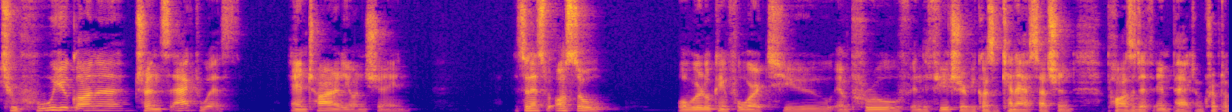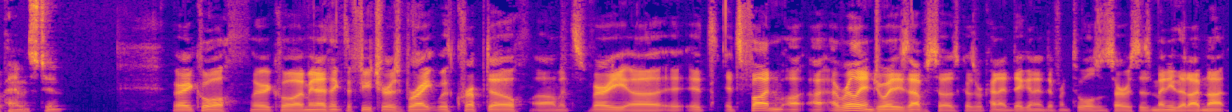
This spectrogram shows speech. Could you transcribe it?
to who you're gonna transact with entirely on chain. So that's also what we're looking forward to improve in the future because it can have such a positive impact on crypto payments too. Very cool. Very cool. I mean, I think the future is bright with crypto. Um, it's very, uh, it, it's, it's fun. Uh, I, I, really enjoy these episodes because we're kind of digging into different tools and services, many that I'm not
